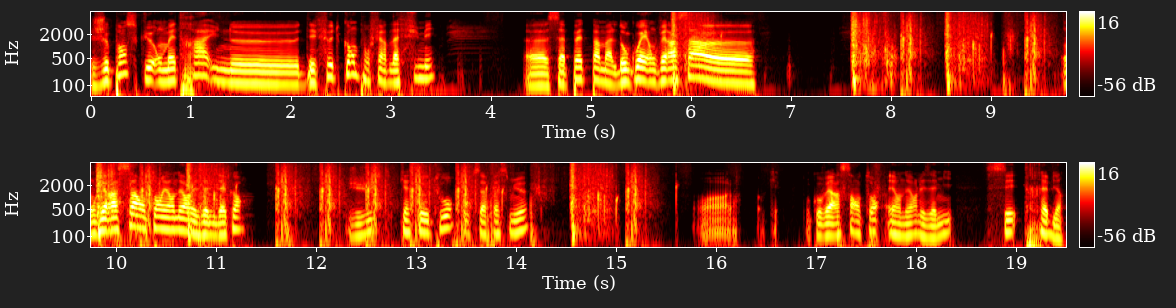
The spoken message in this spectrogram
je pense qu'on mettra euh, des feux de camp pour faire de la fumée. ça peut être pas mal. Donc ouais, on verra ça... On verra ça en temps et en heure, les amis, d'accord? Je vais juste casser autour pour que ça fasse mieux. Voilà, ok. Donc on verra ça en temps et en heure, les amis c'est très bien.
